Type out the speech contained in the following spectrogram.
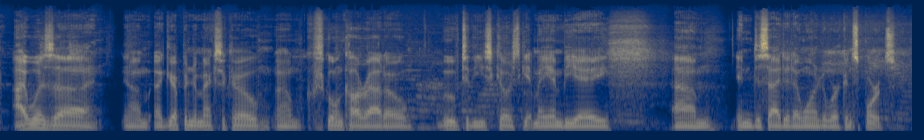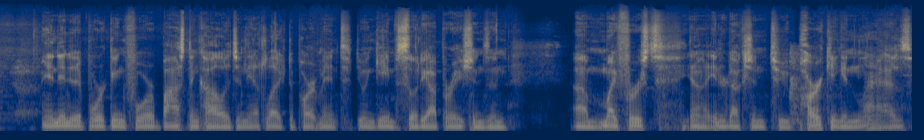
I was, uh, um, I grew up in New Mexico, um, school in Colorado, moved to the East Coast to get my MBA, um, and decided I wanted to work in sports. and ended up working for Boston College in the athletic department, doing game facility operations. And um, my first uh, introduction to parking in Laz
